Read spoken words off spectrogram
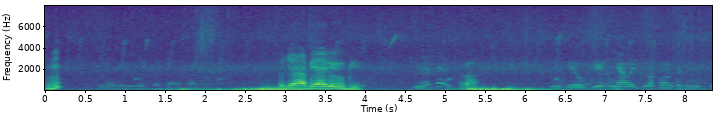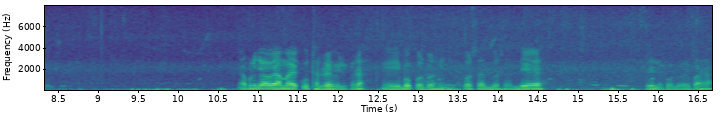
હમ? પછી આ બે આરી ઊભી. હા. બે ઊભી એટલે કોણ કરે મુશ્કેલ છે આપણે જાઓ આમાં એક ઉથલ રહેલી કરે એ બપોર પછી પ્રસાદ બરસાદ લે. ત્રણે કોડ વર પાછા.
